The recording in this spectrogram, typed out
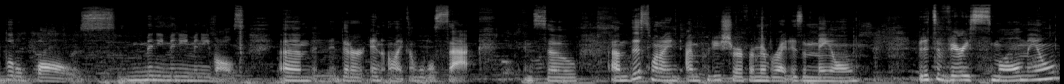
little balls, many, many, many balls um, that are in like a little sack. And so um, this one, I, am pretty sure, if I remember right, is a male. But it's a very small male.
